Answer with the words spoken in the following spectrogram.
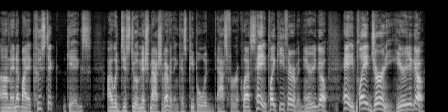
Um, and at my acoustic gigs, I would just do a mishmash of everything because people would ask for requests. Hey, play Keith Urban. Here you go. Hey, play Journey. Here you go.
